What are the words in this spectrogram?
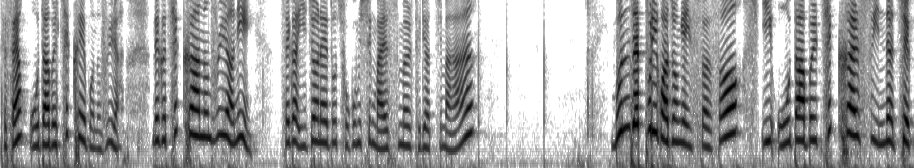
됐어요? 오답을 체크해 보는 훈련. 근데 그 체크하는 훈련이 제가 이전에도 조금씩 말씀을 드렸지만 문제풀이 과정에 있어서 이 오답을 체크할 수 있는 즉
